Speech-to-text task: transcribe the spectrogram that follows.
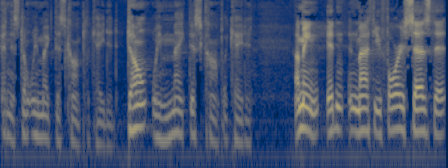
goodness, don't we make this complicated? Don't we make this complicated? I mean, in, Matthew 4, he says that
